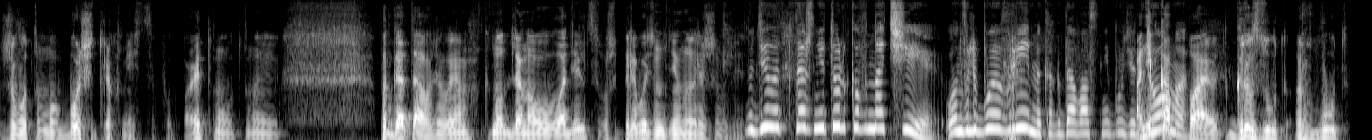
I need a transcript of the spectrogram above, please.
животному больше трех месяцев. Вот поэтому вот мы подготавливаем для нового владельца, уже переводим в дневной режим жизни. Ну, дело даже не только в ночи. Он в любое время, когда вас не будет Они дома... Они копают, грызут, рвут,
